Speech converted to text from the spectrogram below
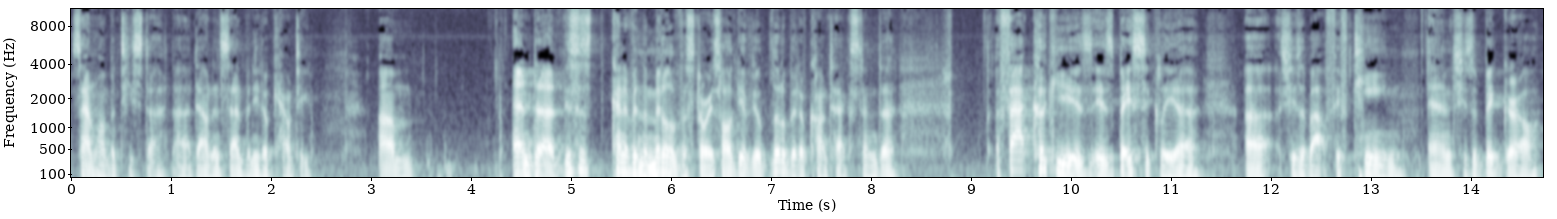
San Juan Bautista, uh, down in San Benito County. Um, and uh, this is kind of in the middle of the story, so I'll give you a little bit of context. And uh, a fat cookie is, is basically a, uh, she's about 15, and she's a big girl,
